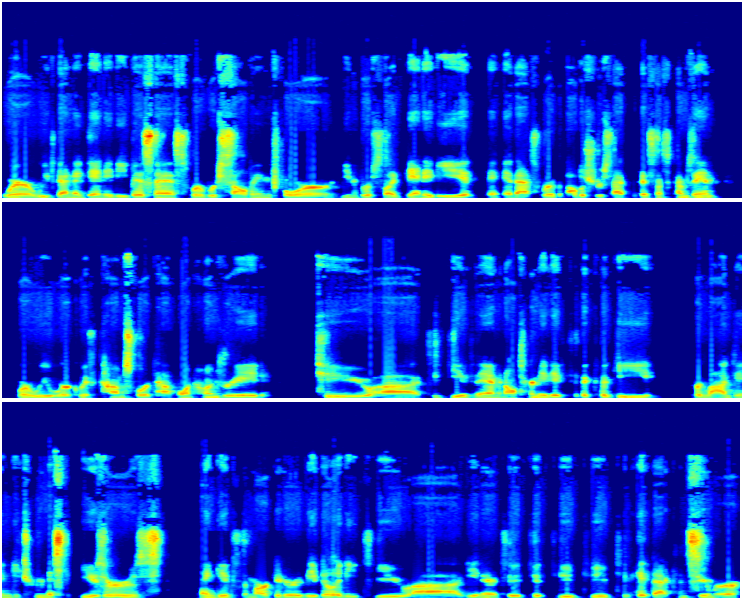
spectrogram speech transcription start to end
where we've got an identity business where we're solving for universal identity. And, and that's where the publisher side of the business comes in, where we work with ComScore Top 100 to, uh, to give them an alternative to the cookie for logged in deterministic users and gives the marketer the ability to, uh, you know, to, to, to, to, to hit that consumer,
